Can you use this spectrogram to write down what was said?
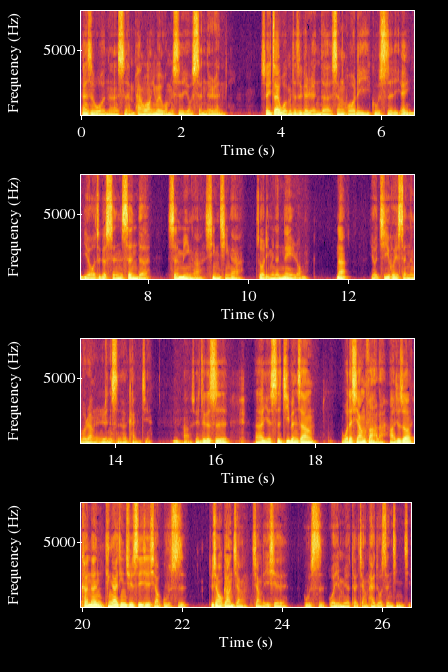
但是我呢是很盼望，因为我们是有神的人，所以在我们的这个人的生活里、故事里，哎，有这个神圣的生命啊、性情啊，做里面的内容。那有机会，神能够让人认识和看见，啊，所以这个是呃，也是基本上我的想法了啊，就是说，可能听来听去是一些小故事，就像我刚刚讲讲的一些故事，我也没有太讲太多圣经节，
